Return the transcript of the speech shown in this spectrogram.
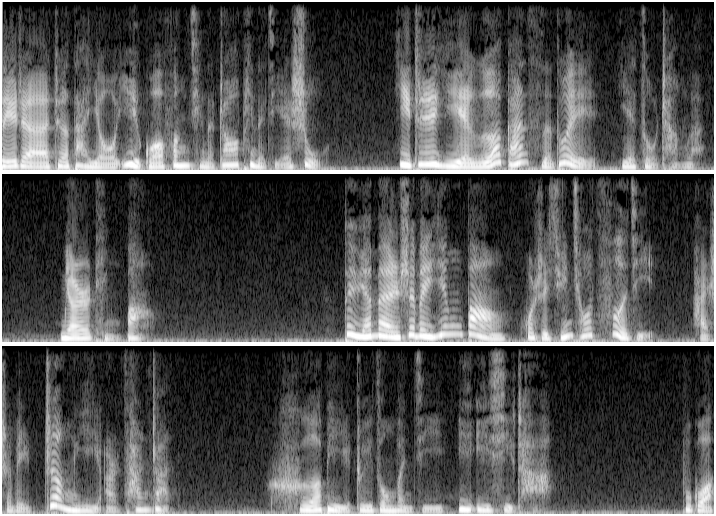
随着这带有异国风情的招聘的结束，一支野鹅敢死队也组成了，名儿挺棒。队员们是为英镑，或是寻求刺激，还是为正义而参战？何必追踪问及，一一细查？不过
